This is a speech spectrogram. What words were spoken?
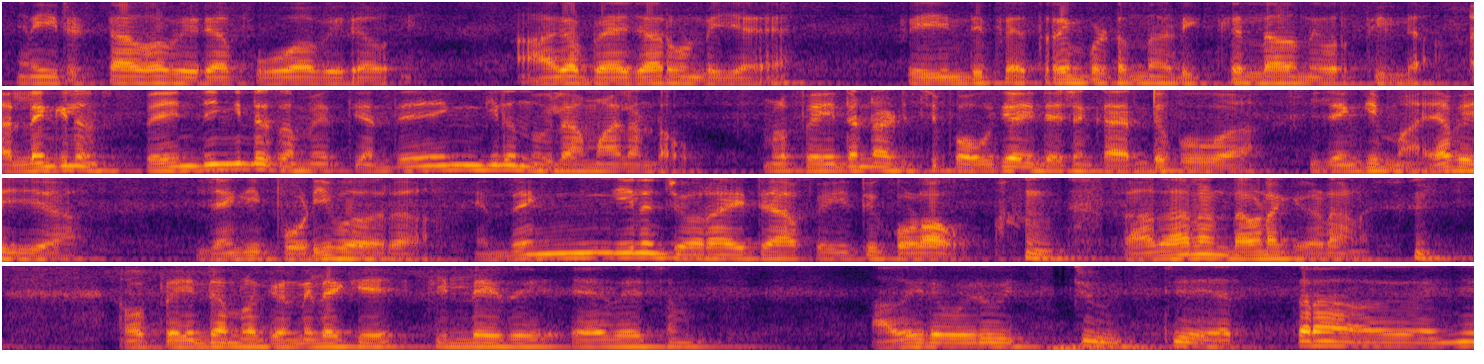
ഇങ്ങനെ ഇരുട്ടാവുക വരിക പോവുക വരിക ആകെ ബേജാറുണ്ട്. ഈ പെയിന്റ് ഇപ്പം എത്രയും പെട്ടെന്ന് അടിക്കല്ലാതെ നിവർത്തിയില്ല. അല്ലെങ്കിലും പെയിന്റിങ്ങിന്റെ സമയത്ത് എന്തെങ്കിലും നൂലാമാല ഉണ്ടാവും. നമ്മൾ പെയിന്റ് കൊണ്ട് അടിച്ച് പകുതി അതിന്റെ ശേഷം കറണ്ട് പോവുക ഇല്ലെങ്കിൽ മഴ പെയ്യുക ഇല്ലെങ്കിൽ പൊടി വേറുക എന്തെങ്കിലും ചോറായിട്ട് ആ പെയിന്റ് കുളാവും. സാധാരണ ഉണ്ടാവണ കേടാണ്. അപ്പോൾ പെയിന്റ് നമ്മൾ ഗണ്ണിലേക്ക് ഫില്ല് ചെയ്ത് ഏകദേശം അതിൽ ഒരു ഉറ്റ് ഉറ്റ് എത്ര ഇനി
